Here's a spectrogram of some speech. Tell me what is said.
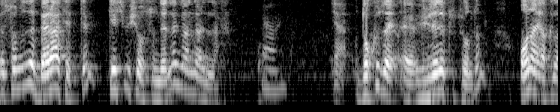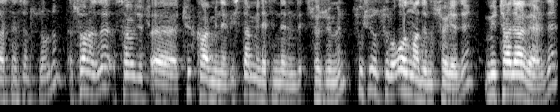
Ve sonunda da beraat ettim. Geçmiş olsun dediler gönderdiler. Yani. Yani 9 ay e, hücrede tutuldum. 10 ay akıl hastanesinde tutuldum. E, Sonra da savcı e, Türk kavminden, İslam milletindenim de- sözümün suç unsuru olmadığını söyledi. Mütalaa verdi.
